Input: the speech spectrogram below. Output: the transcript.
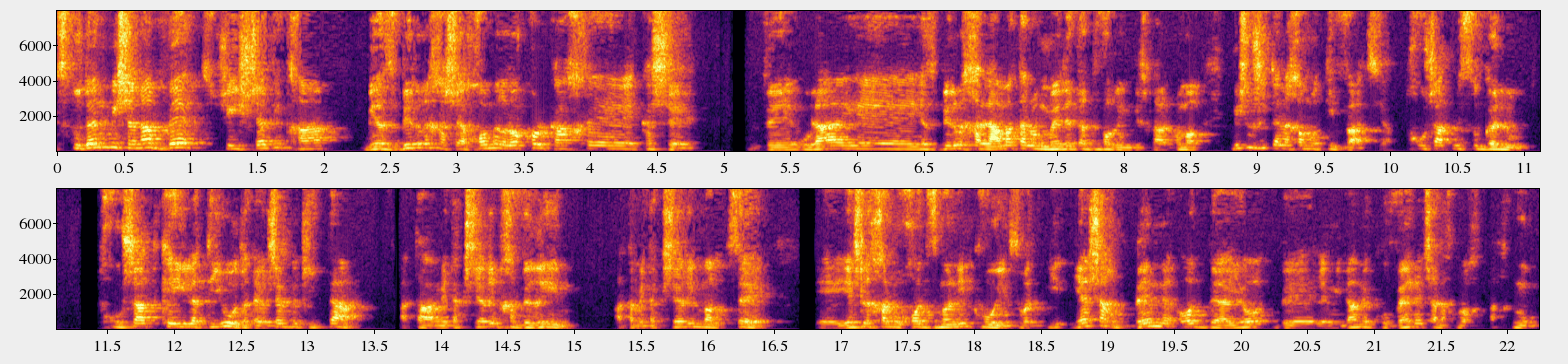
סטודנט משנה ב' שישב איתך ויסביר לך שהחומר לא כל כך אה, קשה, ואולי אה, יסביר לך למה אתה לומד את הדברים בכלל. כלומר, מישהו שייתן לך מוטיבציה, תחושת מסוגלות, תחושת קהילתיות, אתה יושב בכיתה, אתה מתקשר עם חברים, אתה מתקשר עם מרצה, יש לך לוחות זמנים קבועים. זאת אומרת, יש הרבה מאוד בעיות בלמידה מקוונת שאנחנו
